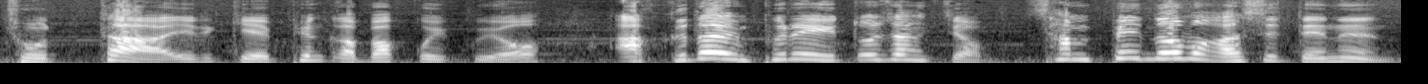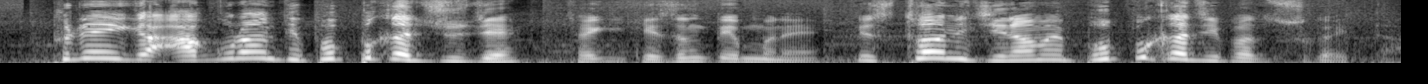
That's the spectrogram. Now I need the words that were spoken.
좋다 이렇게 평가받고 있고요. 아 그 다음에 프레이 또 장점. 3패 넘어갔을 때는 프레이가 아군한테 buff까지 주제. 자기 개성 때문에. 그래서 턴이 지나면 buff까지 받을 수가 있다.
